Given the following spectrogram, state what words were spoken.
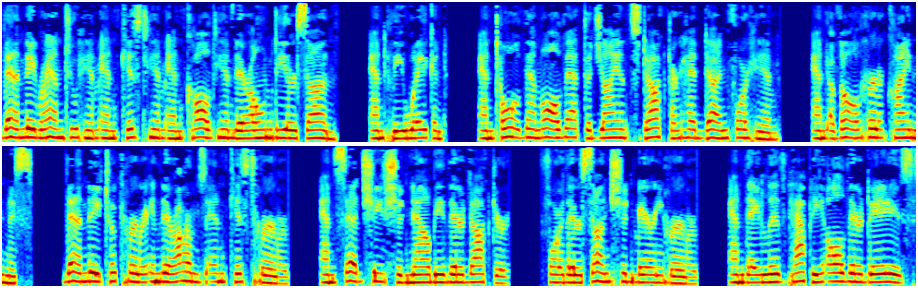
Then they ran to him and kissed him and called him their own dear son, and he wakened, and told them all that the giant's doctor had done for him, and of all her kindness. Then they took her in their arms and kissed her, and said she should now be their doctor, for their son should marry her, and they lived happy all their days.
